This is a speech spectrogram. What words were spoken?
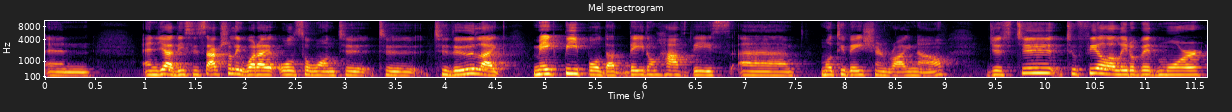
and and yeah, this is actually what I also want to to to do, like make people that they don't have this um, motivation right now, just to to feel a little bit more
